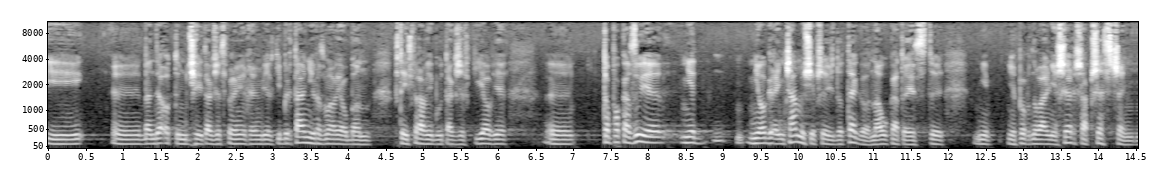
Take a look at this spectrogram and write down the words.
I y, będę o tym dzisiaj także z premierem Wielkiej Brytanii rozmawiał, bo on w tej sprawie był także w Kijowie. Y, To pokazuje, nie, nie ograniczamy się przecież do tego. Nauka to jest y, nie, nieporównywalnie szersza przestrzeń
